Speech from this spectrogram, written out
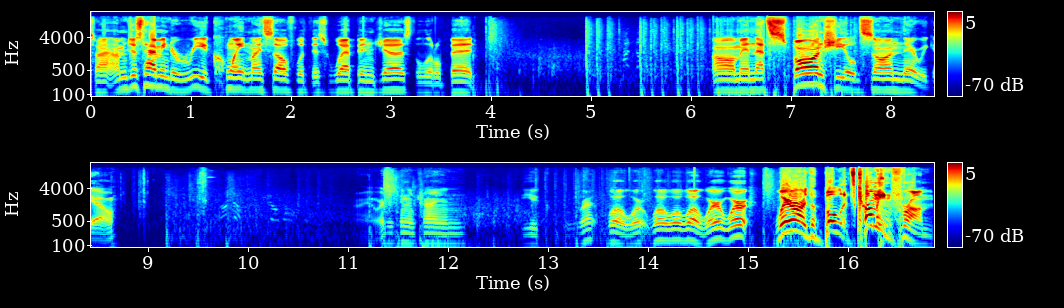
So I'm just having to reacquaint myself with this weapon just a little bit. Oh man, that spawn shield, son. There we go. Alright, we're just gonna try and be Whoa, whoa, whoa, whoa, whoa. Where, where, where are the bullets coming from?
